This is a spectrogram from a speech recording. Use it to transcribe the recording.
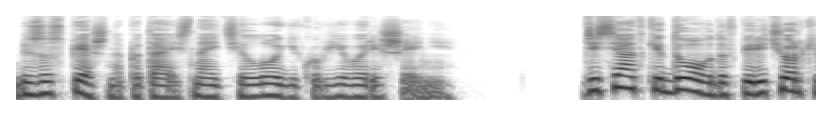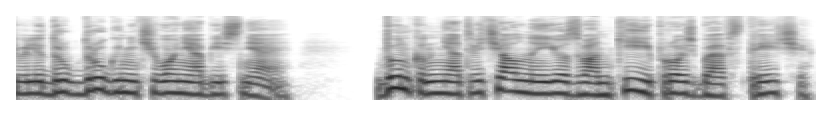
безуспешно пытаясь найти логику в его решении. Десятки доводов перечеркивали друг друга, ничего не объясняя. Дункан не отвечал на ее звонки и просьбы о встрече.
